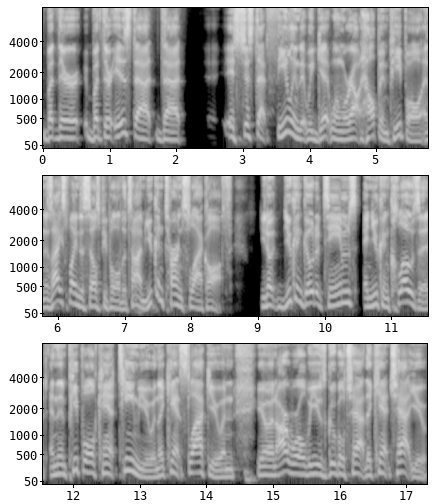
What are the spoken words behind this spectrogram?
but there, but there is that that it's just that feeling that we get when we're out helping people. And as I explain to salespeople all the time, you can turn Slack off you know, you can go to Teams and you can close it, and then people can't team you and they can't Slack you. And, you know, in our world, we use Google Chat, they can't chat you.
